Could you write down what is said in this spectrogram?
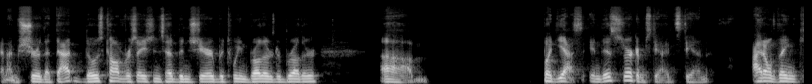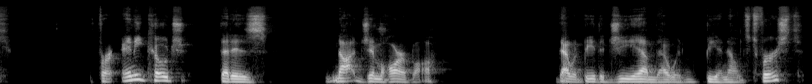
and I'm sure that that those conversations have been shared between brother to brother. Um, but yes, in this circumstance, Dan, I don't think for any coach that is not Jim Harbaugh, that would be the GM that would be announced first.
